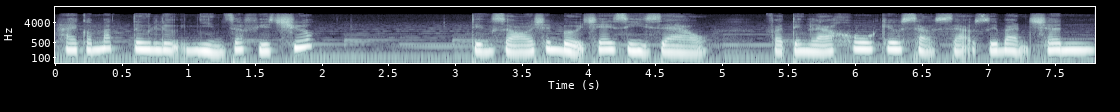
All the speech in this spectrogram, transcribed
Hai con mắt tư lự nhìn ra phía trước Tiếng gió trên bờ tre rì rào và tiếng lá khô kêu xào xạo dưới bàn chân.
